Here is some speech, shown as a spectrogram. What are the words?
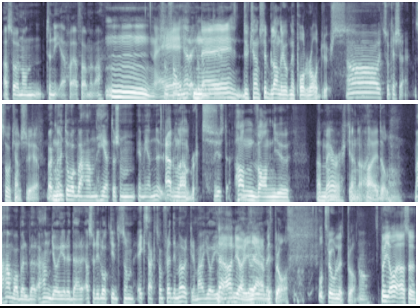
alltså någon turné har jag för mig va? Mm, nej, sångare, de nej du kanske blandar ihop med Paul Rogers. Ja, så kanske det är. Så kanske det är. Jag kommer inte ihåg vad han heter som är med nu. Adam Lambert. Just det. Han vann ju American Idol, Idol. Men han var väl, han gör ju det där, alltså det låter ju inte som exakt som Freddie Mercury, men han gör ju Nej, han gör det ju jävligt bra. Alltså. Otroligt bra. Ja. Och jag, alltså,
